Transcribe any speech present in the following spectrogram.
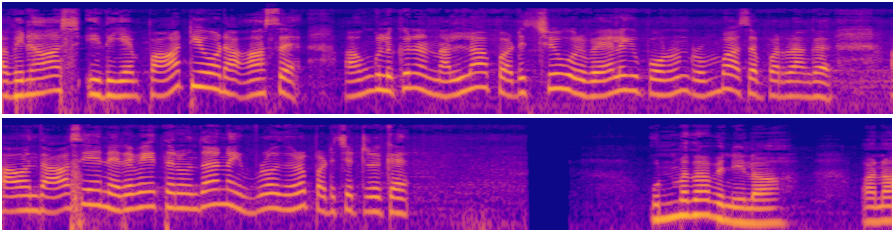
அவினாஷ் இது என் பாட்டியோட ஆசை. அவங்களுக்கு நான் நல்லா படித்து ஒரு வேலைக்கு போகணுன்னு ரொம்ப ஆசைப்பட்றாங்க. அந்த ஆசையை நிறைவேற்றணும் தான் நான் இவ்வளோ தூரம் படிச்சிட்டு இருக்கேன். உண்மைதான் வெண்ணிலா. ஆனா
